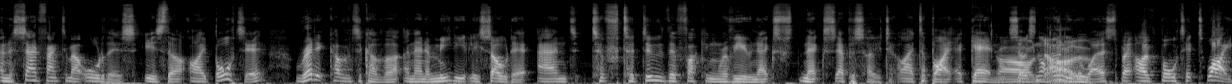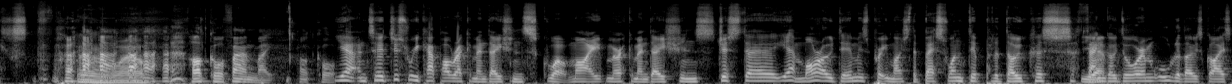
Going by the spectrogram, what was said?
And the sad fact about all of this is that I bought it, read it cover to cover, and then immediately sold it. And to, to do the fucking review next next episode, I had to buy it again. so Oh, it's not only the worst, but I've bought it twice. oh wow. Hardcore fan, mate. Hardcore. Yeah, and to just recap our recommendations, well, my recommendations, just, uh, yeah, Morodim is pretty much the best one. Diplodocus, Yeah. Thangorodrim, all of those guys,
